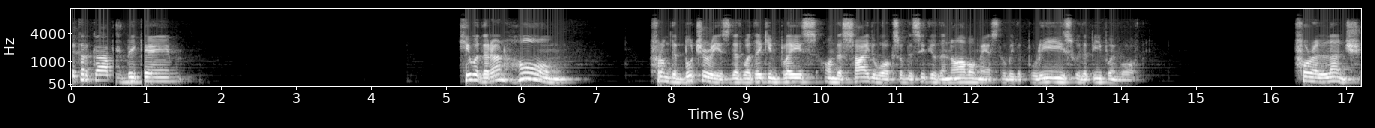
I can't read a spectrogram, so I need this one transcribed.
Peter Kapsch became he would run home from the butcheries that were taking place on the sidewalks of the city of the Novo with the police, with the people involved. For a lunch,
